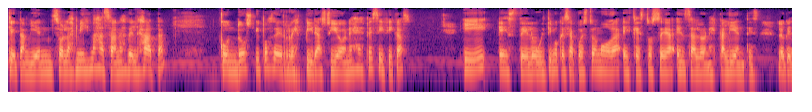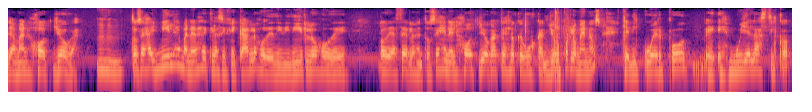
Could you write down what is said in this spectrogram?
que también son las mismas asanas del Hatha, con dos tipos de respiraciones específicas y este, lo último que se ha puesto de moda es que esto sea en salones calientes, lo que llaman hot yoga. Entonces hay miles de maneras de clasificarlos o de dividirlos o de, o de hacerlos. Entonces en el hot yoga, ¿qué es lo que buscan? Yo por lo menos, que mi cuerpo eh, es muy elástico,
